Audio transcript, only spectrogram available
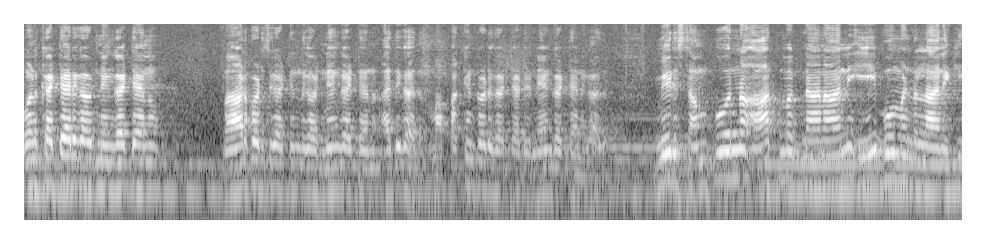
వాళ్ళు కట్టారు కాబట్టి నేను కట్టాను. మా ఆడపడుచు కట్టింది కాబట్టి నేను కట్టాను. అది కాదు మా పక్కింటోడు కట్టాడు నేను కట్టాను కాదు. మీరు సంపూర్ణ ఆత్మజ్ఞానాన్ని ఈ భూమండలానికి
